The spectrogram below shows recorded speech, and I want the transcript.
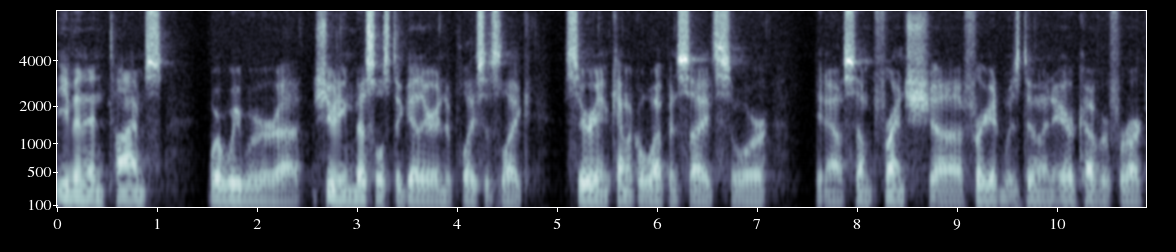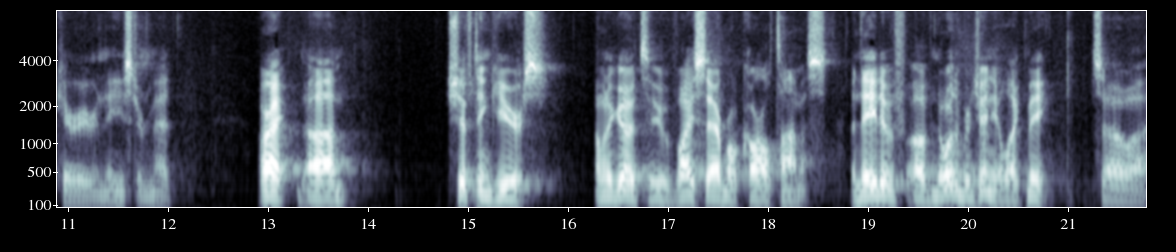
even in times where we were uh, shooting missiles together into places like Syrian chemical weapon sites or you know, some French uh, frigate was doing air cover for our carrier in the Eastern Med. All right, um, shifting gears. I'm going to go to Vice Admiral Carl Thomas, a native of Northern Virginia like me. So uh,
